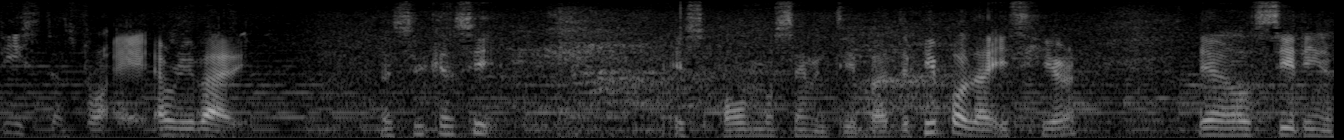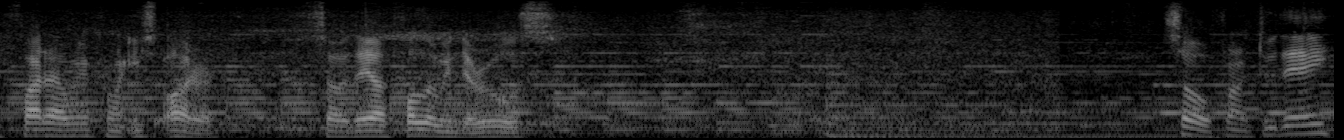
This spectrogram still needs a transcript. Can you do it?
distance from everybody. As you can see, it's almost empty, but the people that is here, they are all sitting far away from each other. So they are following the rules so from today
